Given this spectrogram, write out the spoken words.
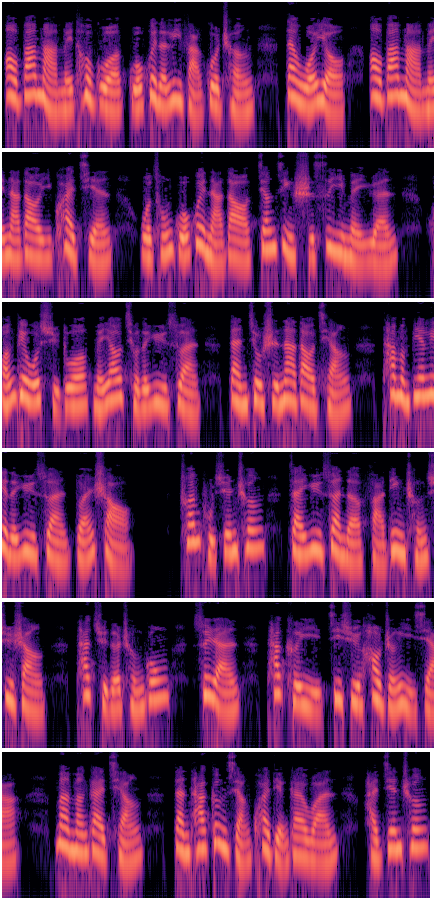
奥巴马没透过国会的立法过程，但我有，奥巴马没拿到一块钱。我从国会拿到将近十四亿美元，还给我许多没要求的预算，但就是那道墙，他们编列的预算短少。川普宣称，在预算的法定程序上，他取得成功。虽然他可以继续好整以暇，慢慢盖墙，但他更想快点盖完。还坚称，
